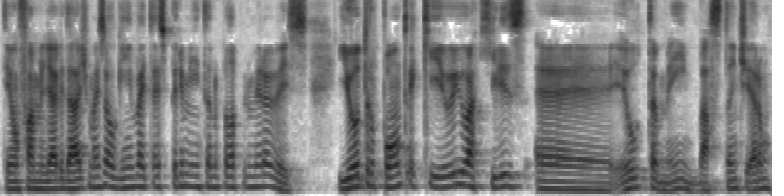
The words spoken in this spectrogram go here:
tenham familiaridade, mas alguém vai estar experimentando pela primeira vez. E outro ponto é que eu e o Aquiles, é, eu também, bastante, eram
